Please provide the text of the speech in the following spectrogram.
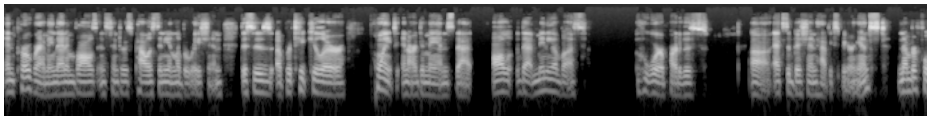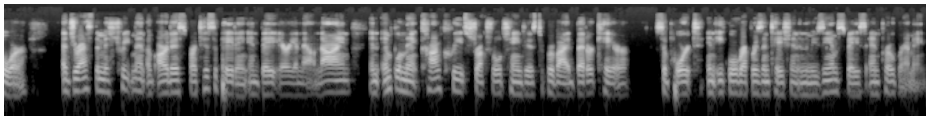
and programming that involves and centers Palestinian liberation. This is a particular point in our demands that all that many of us who were a part of this uh, exhibition have experienced. Number four, address the mistreatment of artists participating in Bay Area Now 9 and implement concrete structural changes to provide better care support, and equal representation in the museum space and programming.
